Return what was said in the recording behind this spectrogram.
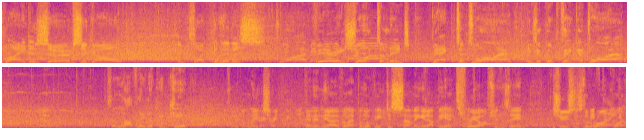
play deserves a goal. And Cloke delivers. Dwyer, very short to Lynch. Back to Dwyer. He's a good thinker, Dwyer. It's a lovely looking kick. To Lynch. And then the overlap. And look at him just summing it up. He had three options then. Chooses the right one.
